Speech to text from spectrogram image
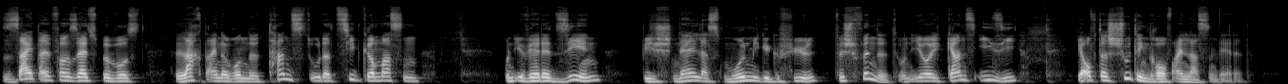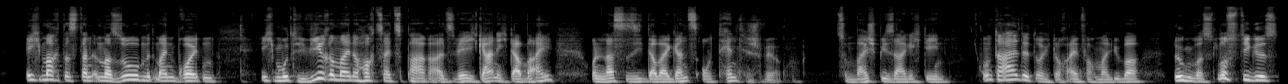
Seid einfach selbstbewusst, lacht eine Runde, tanzt oder zieht Grimassen und ihr werdet sehen, wie schnell das mulmige Gefühl verschwindet und ihr euch ganz easy ja auf das Shooting drauf einlassen werdet. Ich mache das dann immer so mit meinen Bräuten. Ich motiviere meine Hochzeitspaare, als wäre ich gar nicht dabei und lasse sie dabei ganz authentisch wirken. Zum Beispiel sage ich denen, unterhaltet euch doch einfach mal über irgendwas Lustiges,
